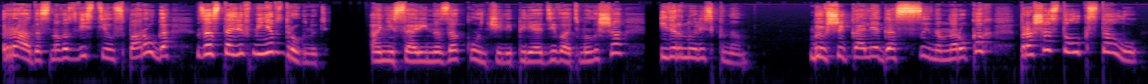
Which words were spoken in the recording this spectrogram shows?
радостно возвестил с порога, заставив меня вздрогнуть. Они с Ариной закончили переодевать малыша и вернулись к нам. Бывший коллега с сыном на руках прошествовал к столу,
